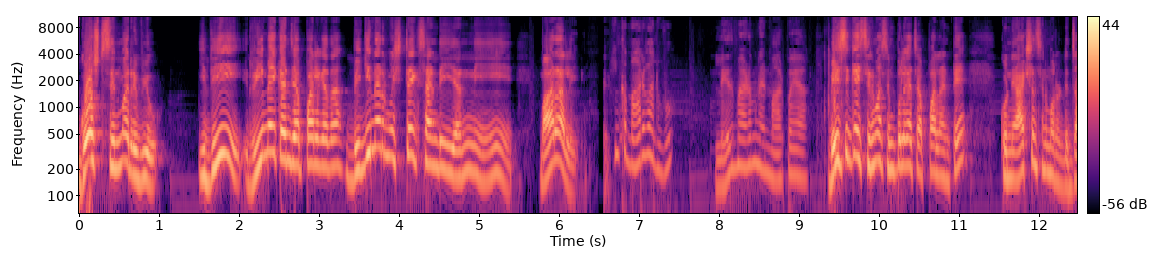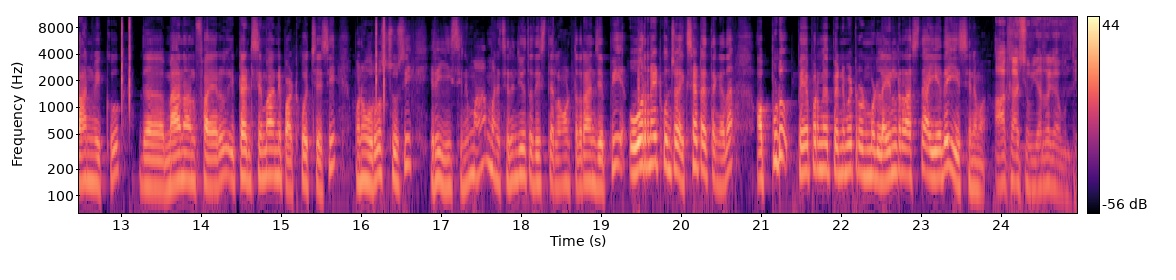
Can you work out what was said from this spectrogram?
గోస్ట్ సినిమా రివ్యూ ఇది రీమేక్ అని చెప్పాలి కదా. బిగినర్ మిస్టేక్స్ అండి ఇవన్నీ మారాలి. ఇంకా మారవా నువ్వు? లేదు మేడం నేను మారిపోయా. బేసిక్గా ఈ సినిమా సింపుల్గా చెప్పాలంటే కొన్ని యాక్షన్ సినిమాలు ఉంటాయి. John Wick the man on fire ఇట్లాంటి సినిమాని పట్టుకొచ్చేసి మనం ఓ రోజు చూసి ఇరే ఈ సినిమా మన చిరంజీవితో తీస్తే ఎలా ఉంటుందా అని చెప్పి ఓవర్ నైట్ కొంచెం ఎక్సైట్ అవుతాం కదా. అప్పుడు పేపర్ మీద పెన్ను పెట్టి రెండు మూడు లైన్లు రాస్తే అయ్యేదే ఈ సినిమా. ఆకాశం ఎర్రగా ఉంది.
